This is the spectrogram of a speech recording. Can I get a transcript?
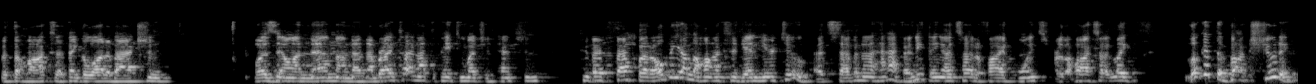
with the Hawks, I think a lot of action was on them on that number. I try not to pay too much attention to that stuff, but I'll be on the Hawks again here too at seven and a half. Anything outside of five points for the Hawks, I'd like look at the Bucks shooting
